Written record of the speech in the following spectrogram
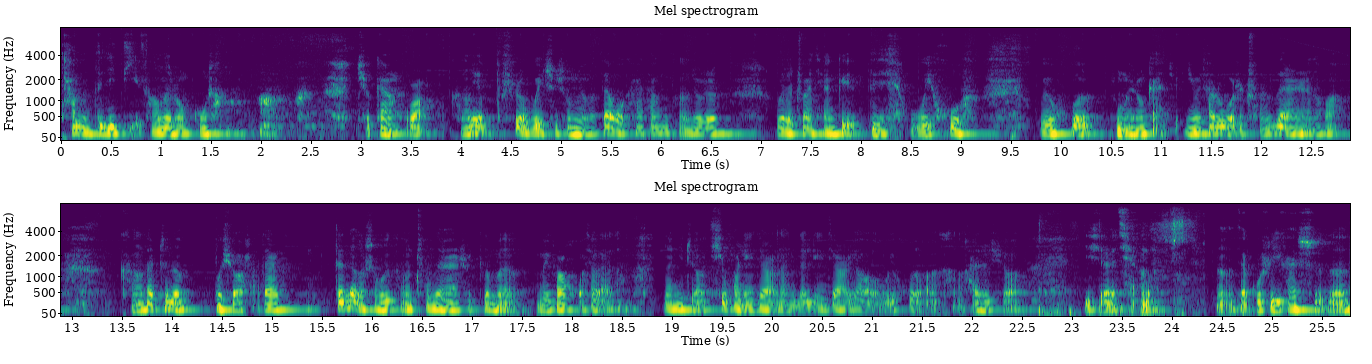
他们自己底层的这种工厂啊。去干活，可能也不是维持生命吧。在我看，他们可能就是为了赚钱，给自己维护、维护这么一种感觉。因为他如果是纯自然人的话，可能他真的不需要啥。但是在那个社会，可能纯自然是根本没法活下来的。那你只要替换零件，那你的零件要维护的话，可能还是需要一些钱的。嗯，在故事一开始的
